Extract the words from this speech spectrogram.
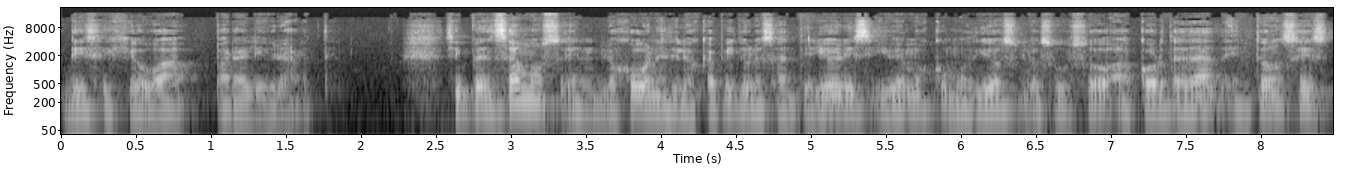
dice Jehová, para librarte. Si pensamos en los jóvenes de los capítulos anteriores y vemos cómo Dios los usó a corta edad, entonces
